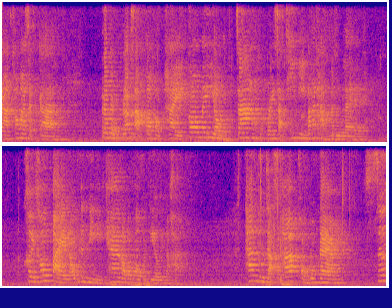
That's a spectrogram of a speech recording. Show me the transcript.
การเข้ามาจัดการ ระบบรักษาความปลอดภัยก็ไม่ยอมจ้างบริษัทที่มีมาตรฐานมาดูแล เคยเข้าไปแล้วมันมีแค่รปภคนเดียวเองอะค่ะท่านดูจากสภาพของโรงแรม ซึ่ง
